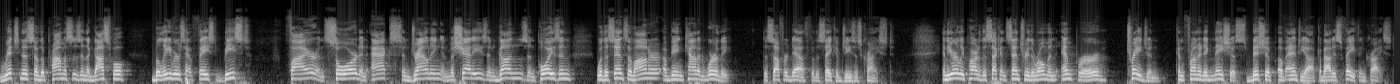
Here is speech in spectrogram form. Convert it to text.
richness of the promises in the gospel, believers have faced beast, fire and sword and axe and drowning and machetes and guns and poison with a sense of honor of being counted worthy to suffer death for the sake of Jesus Christ. In the early part of the second century, the Roman emperor Trajan confronted Ignatius, bishop of Antioch, about his faith in Christ.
